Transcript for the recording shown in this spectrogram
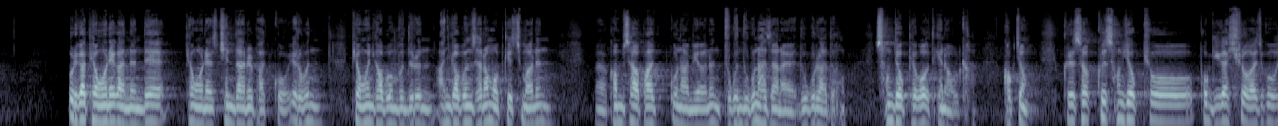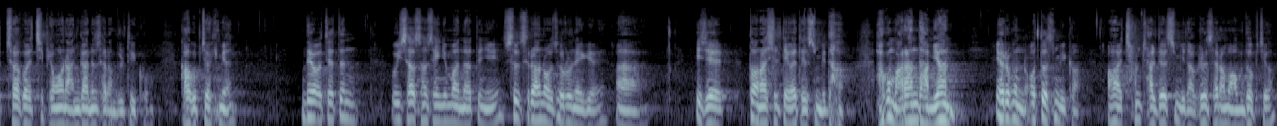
우리가 병원에 갔는데 병원에서 진단을 받고 여러분 병원 가본 분들은 안 가본 사람 없겠지만은 어, 검사 받고 나면은 두근두근 하잖아요. 누구라도 성적표가 어떻게 나올까 걱정. 그래서 그 성적표 보기가 싫어가지고 저같이 병원 안 가는 사람들도 있고 가급적이면. 근데 어쨌든 의사 선생님 만났더니 쓸쓸한 어조로 내게 아 이제 떠나실 때가 됐습니다. 하고 말한다면 여러분 어떻습니까? 아 참 잘 됐습니다. 그런 사람 아무도 없죠.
